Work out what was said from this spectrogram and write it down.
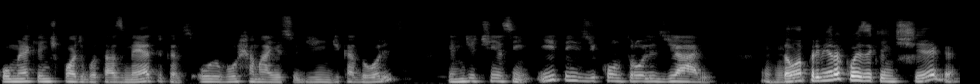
como é que a gente pode botar as métricas, ou eu vou chamar isso de indicadores, a gente tinha, assim, itens de controles diário. Uhum. Então, a primeira coisa que a gente chega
